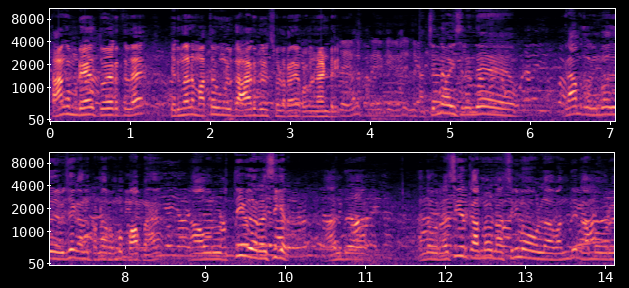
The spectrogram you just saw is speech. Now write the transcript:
தாங்க முடியாத துயரத்துல இருந்தாலும் மற்றவங்களுக்கு ஆறுதல் சொல்றேன். ரொம்ப நன்றி. சின்ன வயசுலேருந்து கிராமத்தில் இருக்கும்போது விஜயகாந்த் பண்ணா ரொம்ப பார்ப்பேன். நான் அவரோட தீவிர ரசிகர். அந்த அந்த ஒரு ரசிகர் காரணமாக நான் சினிமாவில் வந்து நம்ம ஒரு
